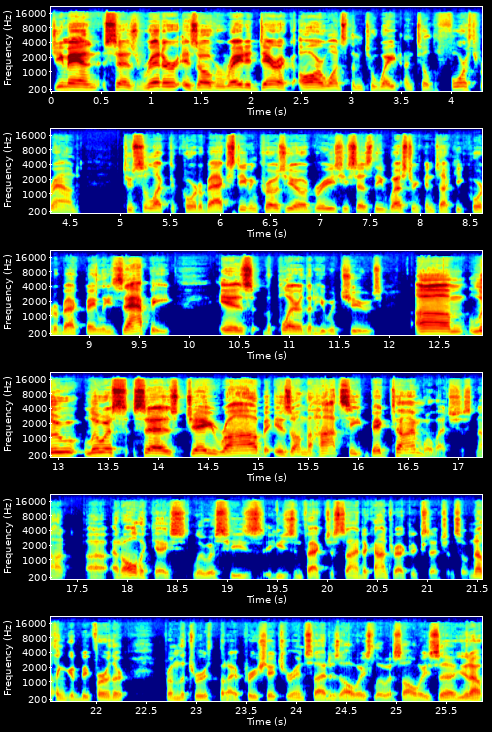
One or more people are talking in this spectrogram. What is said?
G Man says Ridder is overrated. Derek R wants them to wait until the fourth round to select a quarterback. Stephen Crozio agrees. He says the Western Kentucky quarterback, Bailey Zappe, is the player that he would choose. Um, Lou Lewis says Jay Rob is on the hot seat big time. Well, that's just not uh, at all the case, Lewis. He's he's in fact just signed a contract extension, so nothing could be further from the truth. But I appreciate your insight as always, Lewis. Always, uh, you know,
